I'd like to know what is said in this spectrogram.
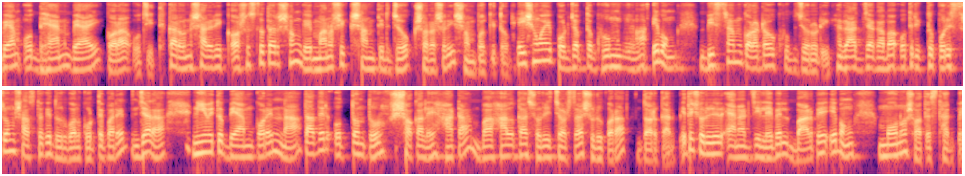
ব্যায়াম ও ধ্যান ব্যয় করা উচিত। কারণ শারীরিক অসুস্থতার সঙ্গে মানসিক শান্তির যোগ সরাসরি সম্পর্কিত। এই সময়ে পর্যাপ্ত ঘুম নেওয়া এবং বিশ্রাম করাটাও খুব জরুরি। রাত জাগা বা অতিরিক্ত পরিশ্রম স্বাস্থ্যকে দুর্বল করতে পারে। যারা নিয়মিত ব্যায়াম করেন না, তাদের অত্যন্ত সকালে হাঁটা বা হালকা শরীর চর্চা শুরু করা দরকার। এতে শরীরের এনার্জি লেভেল বাড়বে এবং মনও সতেজ থাকবে।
